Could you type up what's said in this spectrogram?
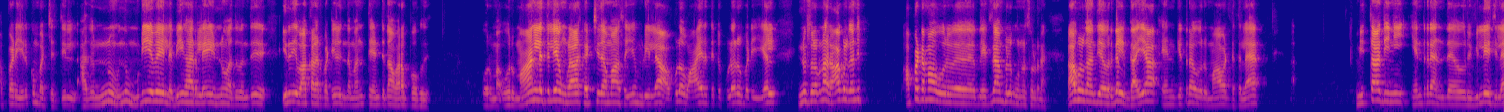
அப்படி இருக்கும் பட்சத்தில் அது இன்னும் இன்னும் முடியவே இல்லை. பீகார்லேயே இன்னும் அது வந்து இறுதி வாக்காளர் பட்டியல் இந்த மந்த் எண்டு தான் வரப்போகுது. ஒரு ஒரு மாநிலத்திலேயே உங்களால கச்சிதமா செய்ய முடியல. அவ்வளவு ஆயிரத்தெட்டு குளறுபடிகள். இன்னும் சொல்ல போனா ராகுல் காந்தி அப்பட்டமா ஒரு எக்ஸாம்பிளுக்கு ஒன்று சொல்றேன். ராகுல் காந்தி அவர்கள் கயா என்கிற ஒரு மாவட்டத்துல மித்தாதினி என்ற அந்த ஒரு வில்லேஜ்ல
